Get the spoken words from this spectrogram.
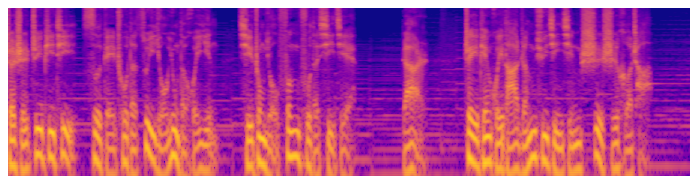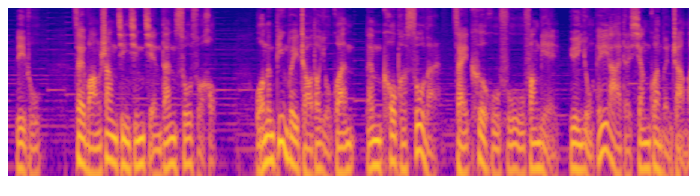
这是 GPT 四给出的最有用的回应，其中有丰富的细节。然而，这篇回答仍需进行事实核查。例如，在网上进行简单搜索后，我们并未找到有关 Mkopa Solar 在客户服务方面运用 AI 的相关文章。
